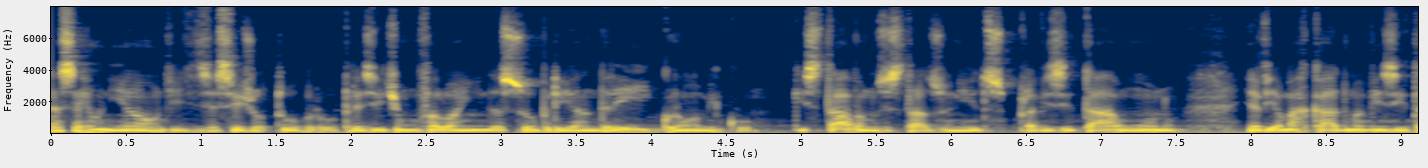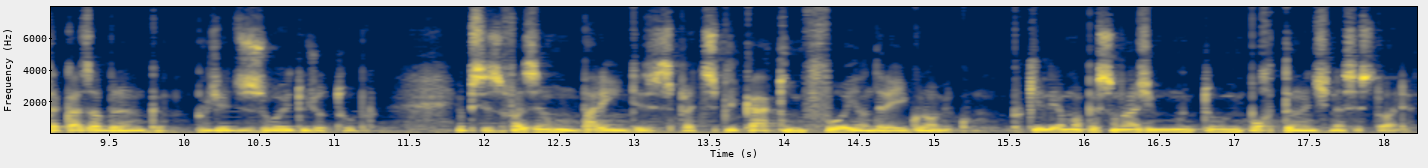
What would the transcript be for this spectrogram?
Nessa reunião de 16 de outubro, o Presidium falou ainda sobre Andrei Grômico, que estava nos Estados Unidos para visitar a ONU e havia marcado uma visita à Casa Branca para o dia 18 de outubro. Eu preciso fazer um parênteses para te explicar quem foi Andrei Grômico, porque ele é uma personagem muito importante nessa história.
